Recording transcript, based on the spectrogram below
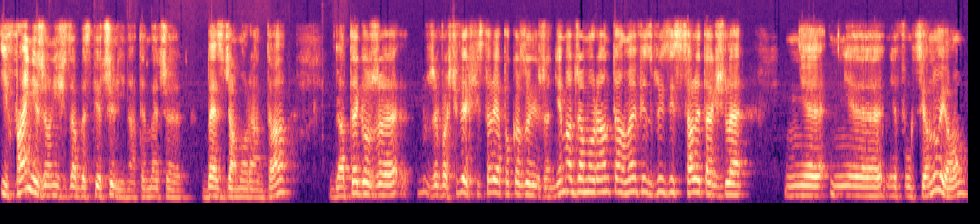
i fajnie, że oni się zabezpieczyli na te mecze bez Jamoranta, dlatego że, że właściwie historia pokazuje, że nie ma Jamoranta, a Memphis Grizzlies wcale tak źle nie, nie, nie funkcjonują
